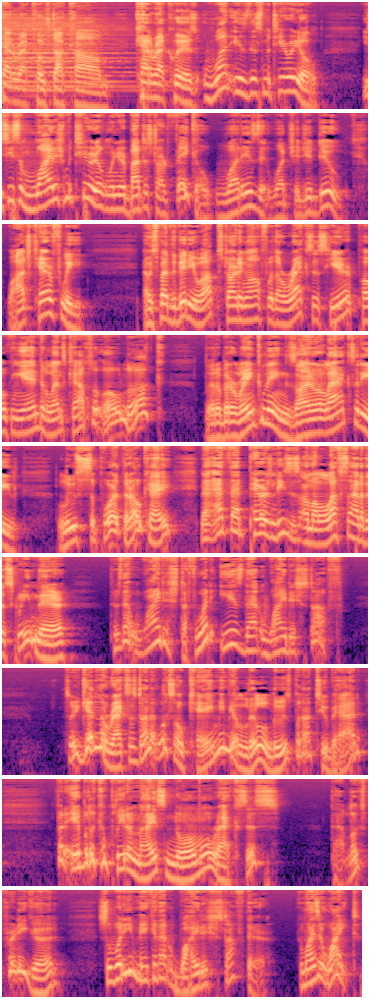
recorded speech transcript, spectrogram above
CataractCoach.com. Cataract quiz. What is this material? You see some whitish material when you're about to start phaco. What is it? What should you do? Watch carefully. Now we sped the video up, starting off with a rhexis here, poking into the lens capsule. Oh, look. A little bit of wrinkling, zonular laxity, loose support there. Okay. Now at that paracentesis on the left side of the screen there, there's that whitish stuff. What is that whitish stuff? So you're getting the rhexis done. It looks okay, maybe a little loose, but not too bad. But able to complete a nice normal rhexis. That looks pretty good. So what do you make of that whitish stuff there? And why is it white?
